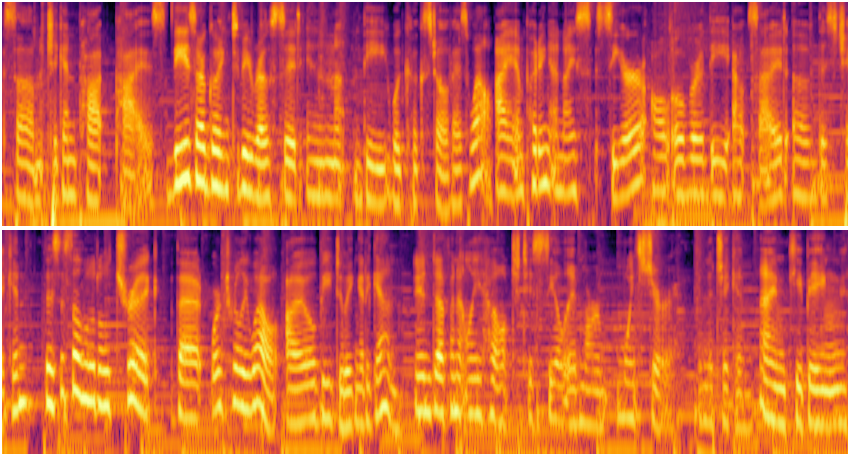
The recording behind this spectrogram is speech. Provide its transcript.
some chicken pot pies. These are going to be roasted in the wood cook stove as well. I am putting a nice sear all over the outside of this chicken. This is a little trick that worked really well. I'll be doing it again. It definitely helped to seal in more moisture in the chicken. I'm keeping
